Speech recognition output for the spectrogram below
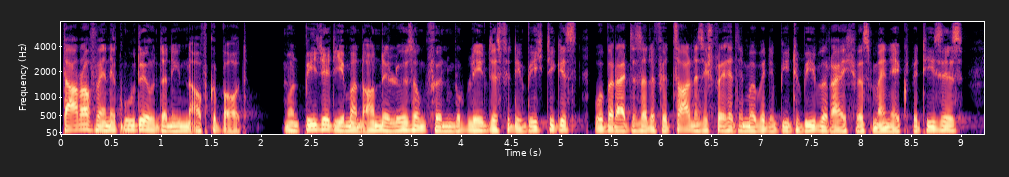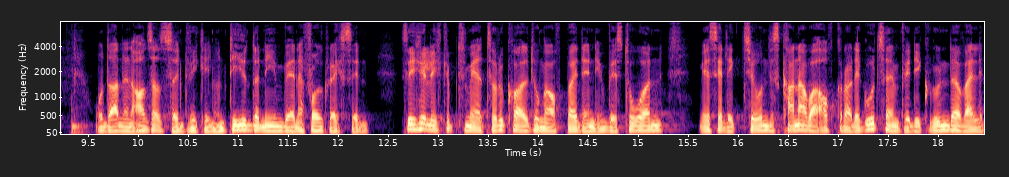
darauf werden gute Unternehmen aufgebaut. Man bietet jemand an eine Lösung für ein Problem, das für den wichtig ist, wo bereit ist er dafür zahlen. Also ich spreche jetzt immer über den B2B-Bereich, was meine Expertise ist, und dann einen Ansatz zu entwickeln. Und die Unternehmen werden erfolgreich sein. Sicherlich gibt es mehr Zurückhaltung auch bei den Investoren, mehr Selektion. Das kann aber auch gerade gut sein für die Gründer, weil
